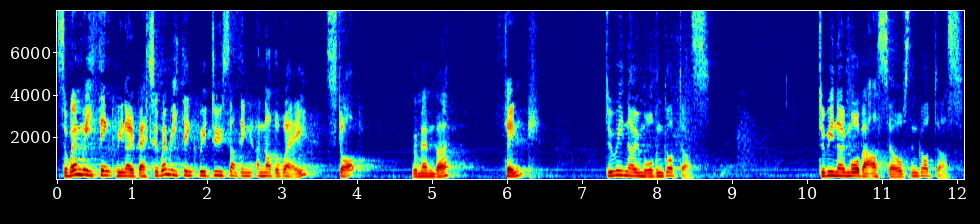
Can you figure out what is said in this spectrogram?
So when we think we know better, when we think we do something another way, stop, remember, think do we know more than God does? Do we know more about ourselves than God does?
